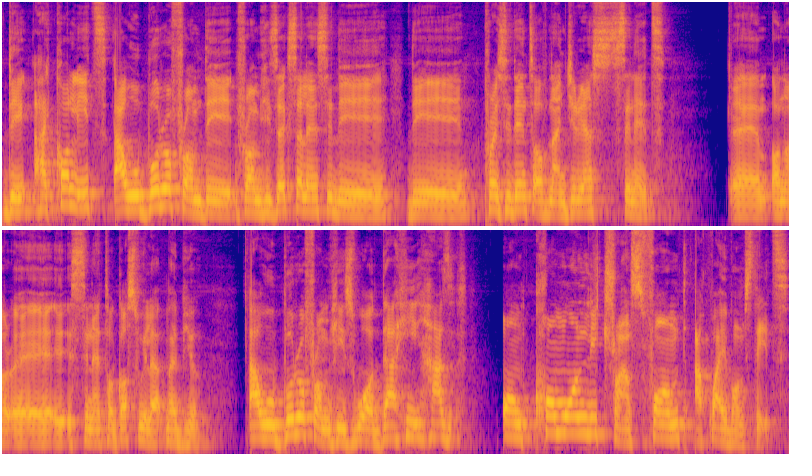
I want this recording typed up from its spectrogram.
the, I call it, I will borrow from, the, from His Excellency, the, the President of Nigerian Senate, um, Honor, uh, uh Senator Godswill Akpabio. I will borrow from his word that he has uncommonly transformed Akwa Ibom State.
